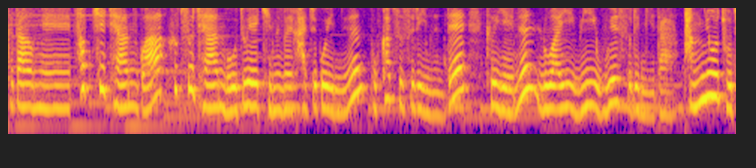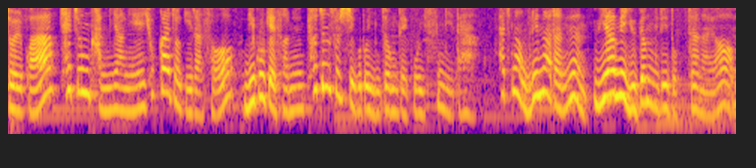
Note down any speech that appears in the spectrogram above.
그 다음에 섭취 제한과 흡수 제한 모두의 기능을 가지고 있는 복합 수술이 있는데 그 예는 루아이 위 우회술입니다. 당뇨 조절과 체중 감량에 효과적이라서 미국에서는 표준술식으로 인정되고 있습니다. 하지만 우리나라는 위암의 유병률이 높잖아요.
